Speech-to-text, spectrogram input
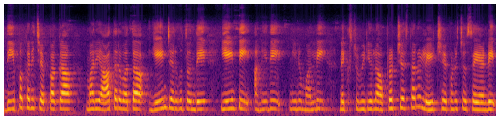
దీపక్ అని చెప్పాక మరి ఆ తర్వాత ఏం జరుగుతుంది ఏంటి అనేది నేను మళ్ళీ నెక్స్ట్ వీడియోలో అప్లోడ్ చేస్తాను. లేట్ చేయకుండా చూసేయండి.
